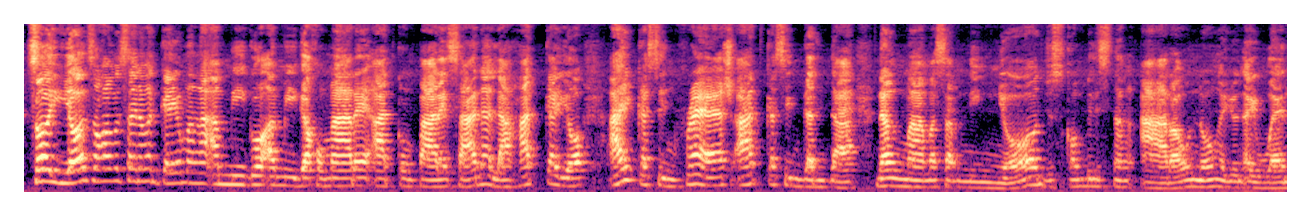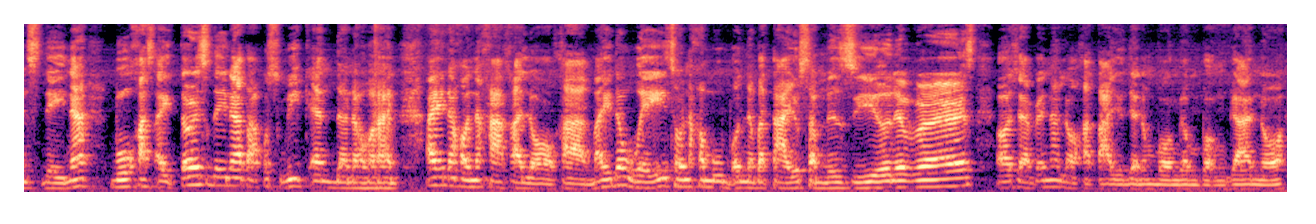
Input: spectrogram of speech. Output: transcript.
So yon so kamusta naman kayo mga amigo, amiga, kumare at kumpare? Sana lahat kayo ay kasing fresh at kasing ganda ng mama Sam ninyo. Diyos ko, bilis ng araw, no? Ngayon ay Wednesday na, bukas ay Thursday na, tapos weekend na naman. Ay nako, nakakaloka. By the way, so naka-move on na ba tayo sa Miss Universe? O, syempre, naloka tayo dyan ng bonggang-bongga, no?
